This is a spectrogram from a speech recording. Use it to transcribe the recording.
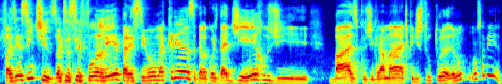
fazia sentido. Só que se você for ler, parecia uma criança, pela quantidade de erros de básicos, de gramática, de estrutura. Eu não, não sabia.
